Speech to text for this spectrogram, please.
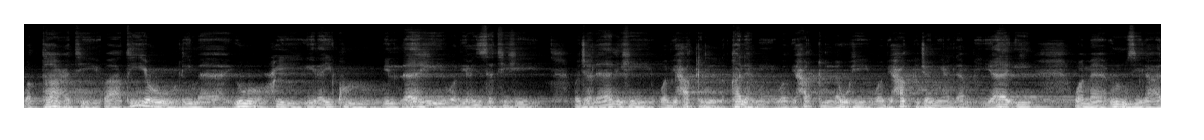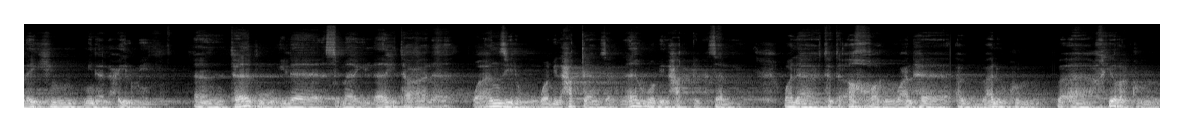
والطاعة وأطيعوا لما يوحي إليكم بالله وبعزته وجلاله وبحق القلم وبحق اللوح وبحق جميع الأنبياء وما أنزل عليهم من العلم. أن تابوا إلى أسماء الله تعالى وأنزلوا وبالحق أنزلناه وبالحق نزل. ولا تتأخروا عنها أولكم وآخركم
